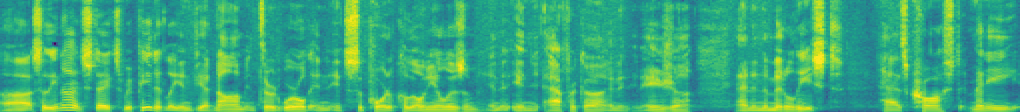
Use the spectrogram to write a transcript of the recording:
Uh, so the United States repeatedly in Vietnam, in Third World, in its support of colonialism in, in Africa and in, in Asia and in the Middle East has crossed many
